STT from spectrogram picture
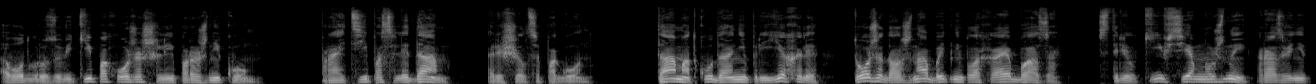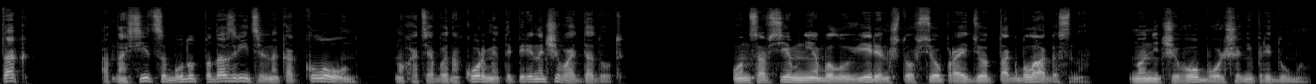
а вот грузовики, похоже, шли порожняком. «Пройти по следам», — решился Погон. «Там, откуда они приехали, тоже должна быть неплохая база. Стрелки всем нужны, разве не так? Относиться будут подозрительно, как клоун, но хотя бы накормят и переночевать дадут. Он совсем не был уверен, что все пройдет так благостно, но ничего больше не придумал.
